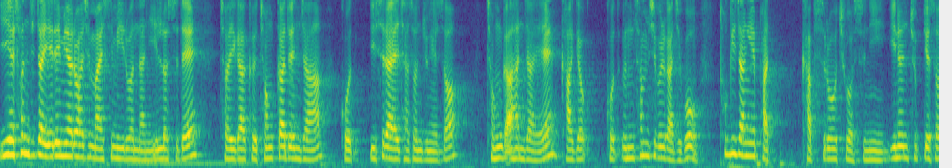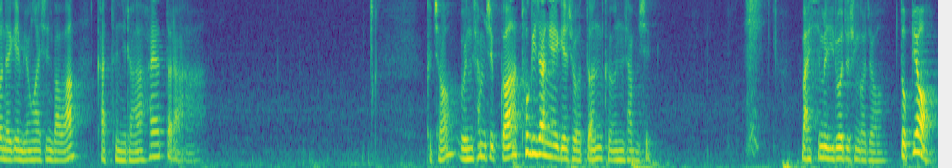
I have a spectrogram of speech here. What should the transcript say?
이에 선지자 예레미야로 하신 말씀이 이루었나니 일러스되 저희가 그 정가된 자 곧 이스라엘 자손 중에서 정가한 자의 가격 곧 은 30을 가지고 토기장의 밭 값으로 주었으니 이는 주께서 내게 명하신 바와 같으니라 하였더라. 그쵸? 은 30과 토기장에게 주었던 그 은 30. 말씀을 이루어 주신 거죠. 또 뼈.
